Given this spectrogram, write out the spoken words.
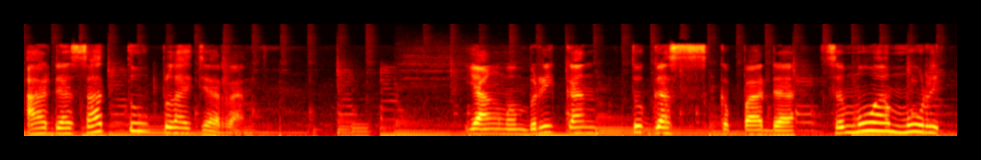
ada satu pelajaran yang memberikan tugas kepada semua murid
